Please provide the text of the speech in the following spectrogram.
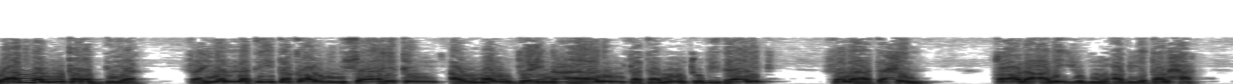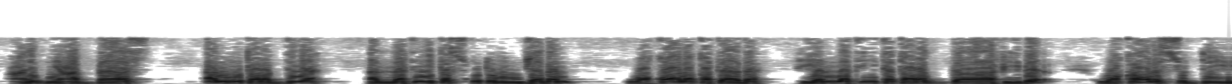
وأما المتردية فهي التي تقع من شاهق أو موضع عال فتموت بذلك فلا تحل. قال علي بن أبي طلحة عن ابن عباس المتردية التي تسقط من جبل وقال قتادة هي التي تتردى في بئر وقال السدي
